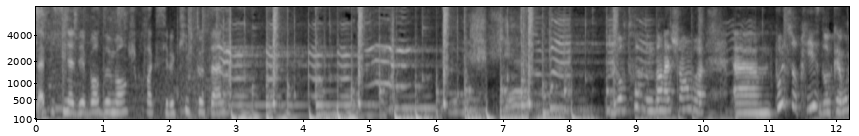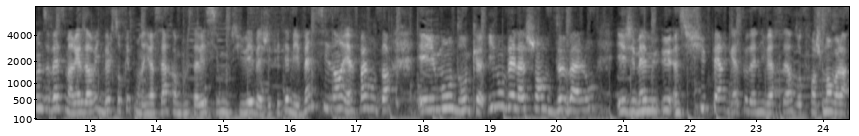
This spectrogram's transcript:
La piscine à débordement, je crois que c'est le kiff total. Donc dans la chambre euh, pour une surprise. Donc euh, Women's the Best m'a réservé une belle surprise pour mon anniversaire. Comme vous le savez, si vous me suivez, ben, j'ai fêté mes 26 ans il y a pas longtemps. Et ils m'ont donc inondé la chambre de ballons. Et j'ai même eu un super gâteau d'anniversaire. Donc franchement voilà,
